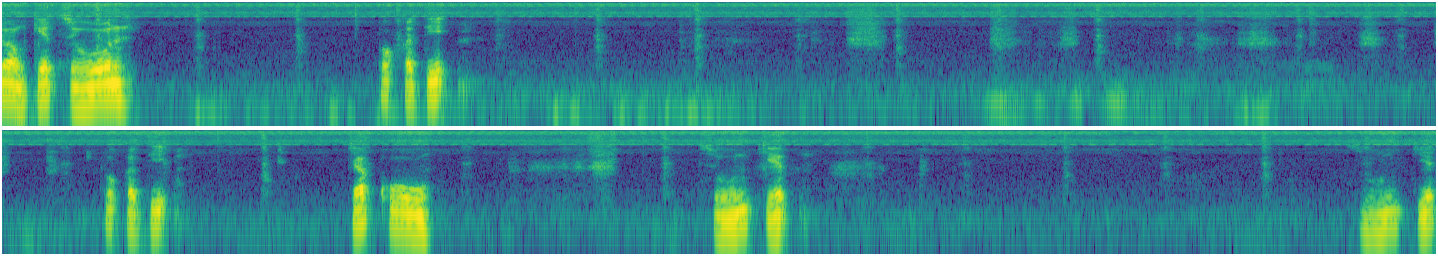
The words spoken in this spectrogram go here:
ล่องเก็ดศูนย์ปกติปกติ จับคู่ศูนย์เจ็ดศูนย์เจ็ด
